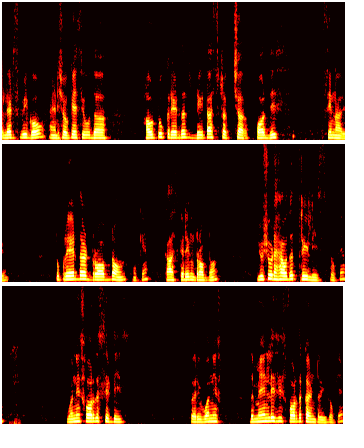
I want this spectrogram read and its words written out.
so let's we go and showcase you the how to create the data structure for this scenario. To create the drop down okay cascading drop down you should have the three list okay. One is for the cities. Sorry one is the main list is for the countries okay.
